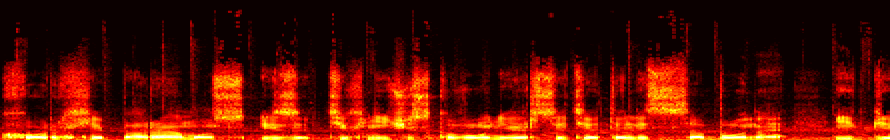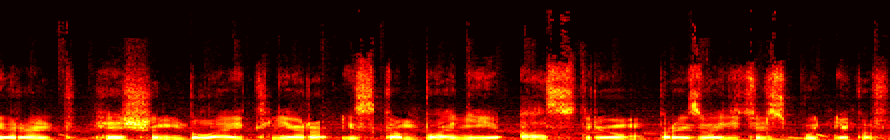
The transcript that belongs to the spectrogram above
Хорхе Парамос из Технического университета Лиссабона и Геральд Хешенблайкнер из компании Astrium, производитель спутников,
